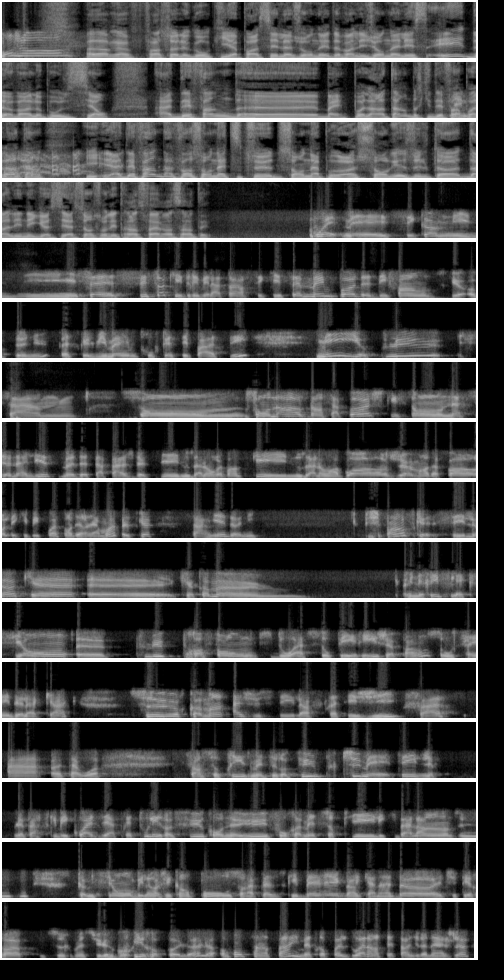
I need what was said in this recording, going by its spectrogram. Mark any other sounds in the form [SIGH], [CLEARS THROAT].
Bonjour. Alors, euh, François Legault qui a passé la journée devant les journalistes et devant l'opposition à défendre, euh, ben, pas l'entendre, parce qu'il défend Même pas, pas. l'entendre, [LAUGHS] Il- à défendre, dans le fond, son attitude, son approche, son résultat dans les négociations sur les transferts en santé. Oui, mais c'est comme il, il essaie, c'est ça qui est révélateur, c'est qu'il essaie même pas de défendre ce qu'il a obtenu parce que lui-même trouve que c'est pas assez, mais il y a plus sa son son dans sa poche, qui est son nationalisme de tapage de pied. Nous allons revendiquer, nous allons avoir, j'ai un mandat fort, les Québécois sont derrière moi parce que ça n'a rien donné. Puis je pense que c'est là que euh, a comme un une réflexion euh, plus profonde qui doit s'opérer, je pense, au sein de la CAC sur comment ajuster leur stratégie face à Ottawa. Sans surprise, me dira plus, tu, mais le, le Parti québécois dit après tous les refus qu'on a eus, il faut remettre sur pied l'équivalent d'une commission Bélanger-Campo sur la place du Québec, dans le Canada, etc. C'est sûr que M. Legault n'ira pas là, là. On s'entend, il ne mettra pas le doigt dans cet engrenage-là.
